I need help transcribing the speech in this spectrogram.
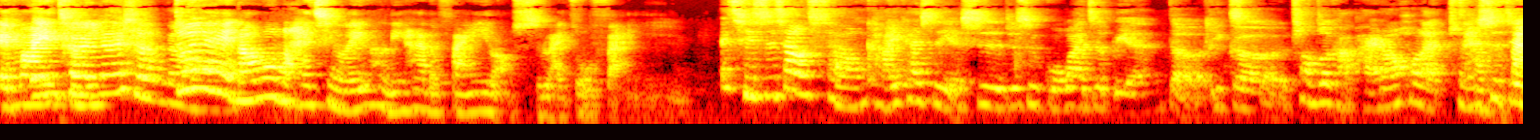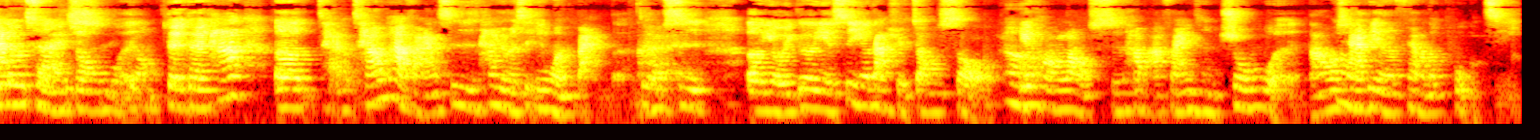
MIT international 对，然后我们还请了一个很厉害的翻译老师来做翻译。哎，其实像彩虹卡一开始也是就是国外这边的一个创作卡牌，然后后来全世界都成中文，对对，它呃彩彩虹卡反而是它原本是英文版的，然后是呃有一个也是一个大学教授，嗯一个黄老师，他把它翻译成中文，然后现在变得非常的普及。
